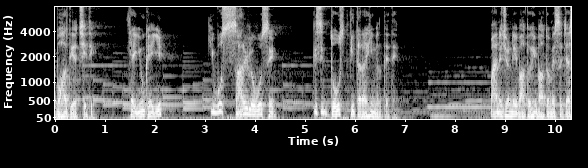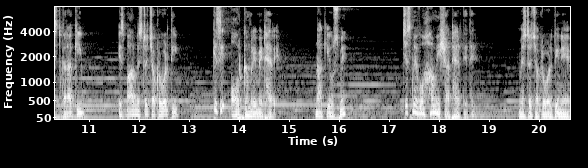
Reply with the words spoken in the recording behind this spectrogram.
बहुत ही अच्छी थी। या यूँ कहिए कि वो सारे लोगों से किसी दोस्त की तरह ही मिलते थे। मैनेजर ने बातों ही बातों में सजेस्ट करा कि इस बार मिस्टर चक्रवर्ती किसी और कमरे में ठहरे, ना कि उसमें, जिसमें वो हमेशा ठहरते थे। मिस्टर चक्रवर्ती ने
